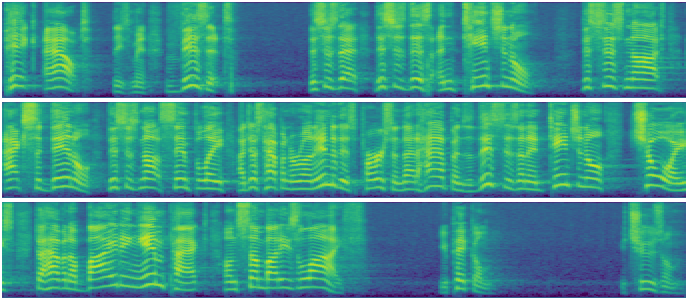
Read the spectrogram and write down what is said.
Pick out these men. Visit. This is that this is this intentional. This is not accidental. This is not simply I just happened to run into this person that happens. This is an intentional choice to have an abiding impact on somebody's life. You pick them. You choose them.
